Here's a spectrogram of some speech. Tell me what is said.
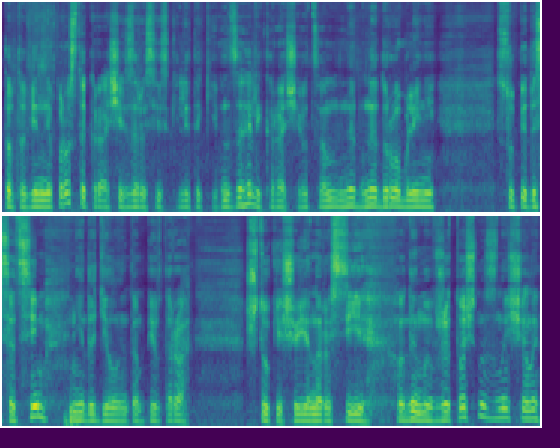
Тобто він не просто кращий за російські літаки, він взагалі кращий. Оце недороблені Су-57, недоділені там півтора штуки, що є на Росії. Один ми вже точно знищили,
